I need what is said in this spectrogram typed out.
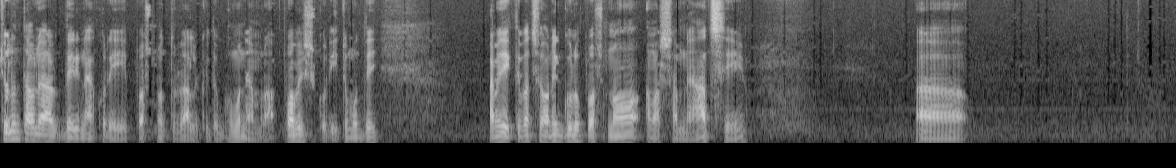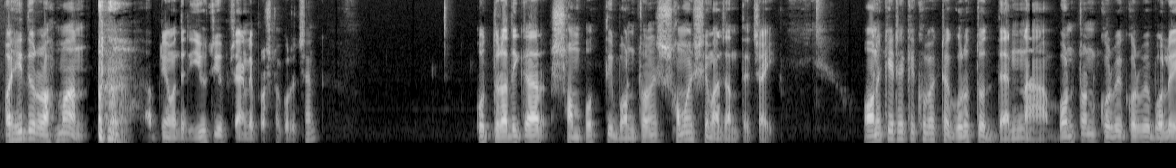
চলুন তাহলে আর দেরি না করে প্রশ্নোত্তর আলোকিত ভ্রমণে আমরা প্রবেশ করি। ইতিমধ্যে আমি দেখতে পাচ্ছি অনেকগুলো প্রশ্ন আমার সামনে আছে। ওয়াহিদুর রহমান, আপনি আমাদের ইউটিউব চ্যানেলে প্রশ্ন করেছেন, উত্তরাধিকার, সম্পত্তি বন্টনের সময়সীমা জানতে চাই। অনেকে এটাকে খুব একটা গুরুত্ব দেন না, বন্টন করবে করবে বলে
